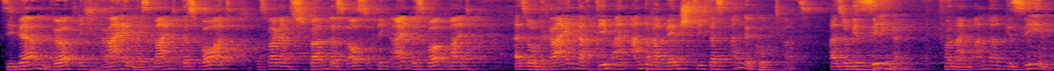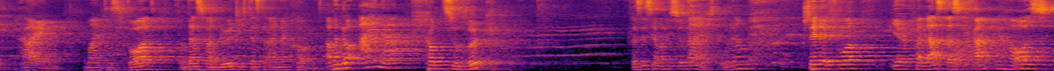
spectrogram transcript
Sie werden wörtlich rein. Das meint das Wort, das war ganz spannend, das rauszukriegen. Ein, das Wort meint also rein, nachdem ein anderer Mensch sich das angeguckt hat. Also gesehen, von einem anderen gesehen rein, meint das Wort. Und das war nötig, dass da einer kommt. Aber nur einer kommt zurück. Das ist ja auch nicht so leicht, oder? Stellt euch vor, ihr verlasst das Krankenhaus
